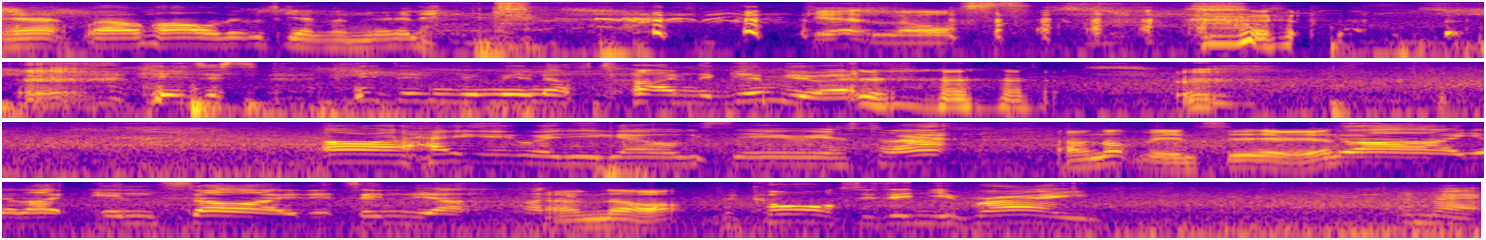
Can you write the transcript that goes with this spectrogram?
Yeah, well, hold, it was given, really. Get lost. he just, he didn't give me enough time to give you it. Oh, I hate it when you go all serious, Matt. I'm not being serious. You are, you're like inside, it's in you. Like I'm not. the course is in your brain, isn't it?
